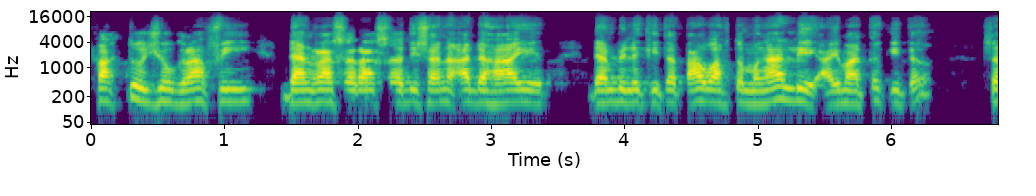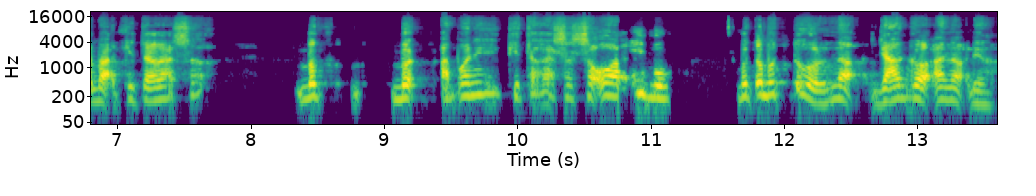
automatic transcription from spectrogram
faktor geografi dan rasa-rasa di sana ada air dan bila kita tawaf tu mengalir air mata kita sebab kita rasa be, be, apa ni kita rasa seorang ibu betul-betul nak jaga anak dia.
